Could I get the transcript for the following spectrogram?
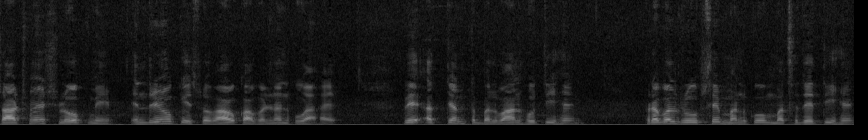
साठवें श्लोक में इंद्रियों के स्वभाव का वर्णन हुआ है। वे अत्यंत बलवान होती हैं, प्रबल रूप से मन को मथ देती हैं।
